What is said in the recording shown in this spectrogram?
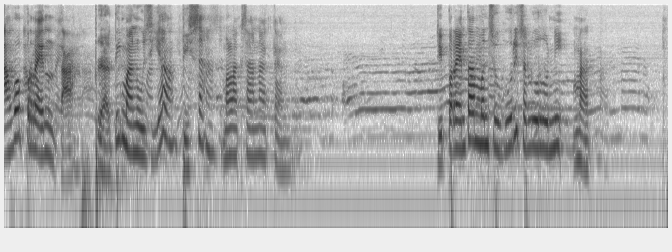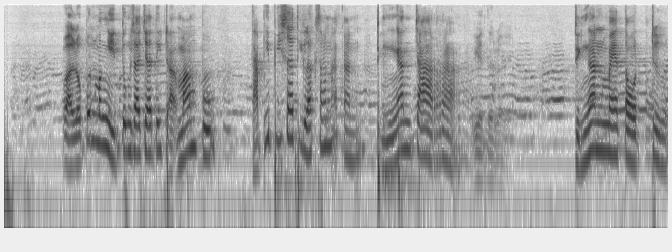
Allah perintah berarti manusia bisa melaksanakan. Diperintah mensyukuri seluruh nikmat. Walaupun menghitung saja tidak mampu tapi bisa dilaksanakan dengan cara gitu loh dengan metode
